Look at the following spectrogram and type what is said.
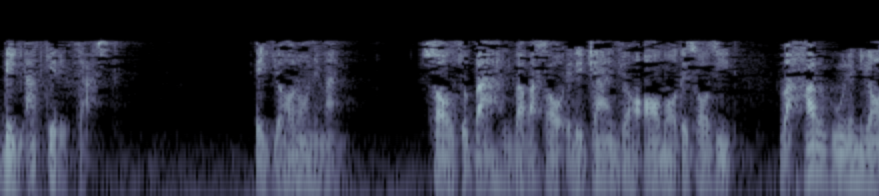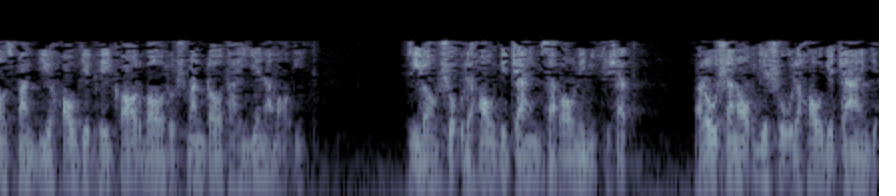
بیعت گرفته است. ای یاران من ساز و بحل و وسائل جنگ را آماده سازید و هر گونه نیازمندی های پیکار با دشمن را تهیه نمایید. زیرا شعله های جنگ زبانه می کشد و روشنایی شعله های جنگ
